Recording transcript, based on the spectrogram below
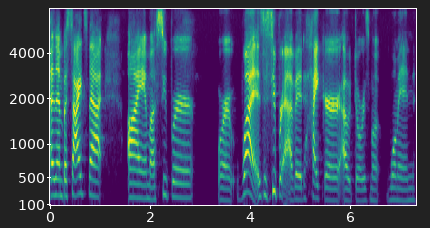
And then besides that, I am a super or was a super avid hiker, outdoors mo- woman.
